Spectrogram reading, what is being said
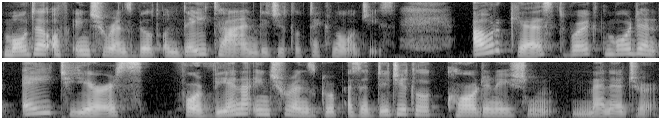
model of insurance built on data and digital technologies. Our guest worked more than eight years for Vienna Insurance Group as a digital coordination manager.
